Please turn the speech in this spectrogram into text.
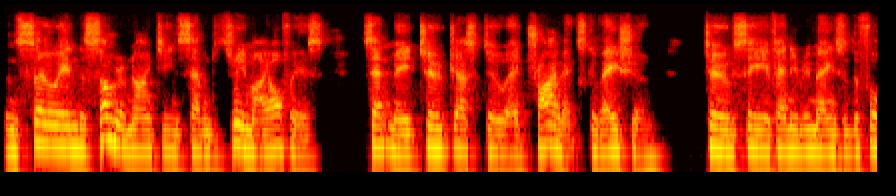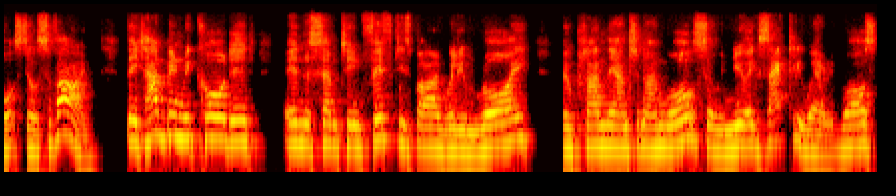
And so in the summer of 1973, my office sent me to just do a trial excavation to see if any remains of the fort still survive. It had been recorded in the 1750s by William Roy, who planned the Antonine Wall, so we knew exactly where it was.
